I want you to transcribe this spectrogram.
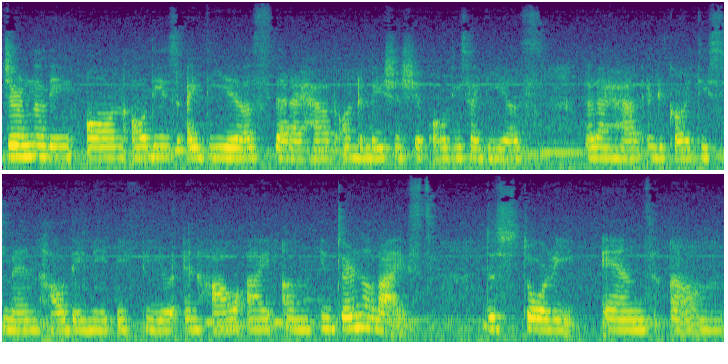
journaling on all these ideas that I had on relationship, all these ideas that I had in regard these men, how they made me feel and how I um internalized the story and um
